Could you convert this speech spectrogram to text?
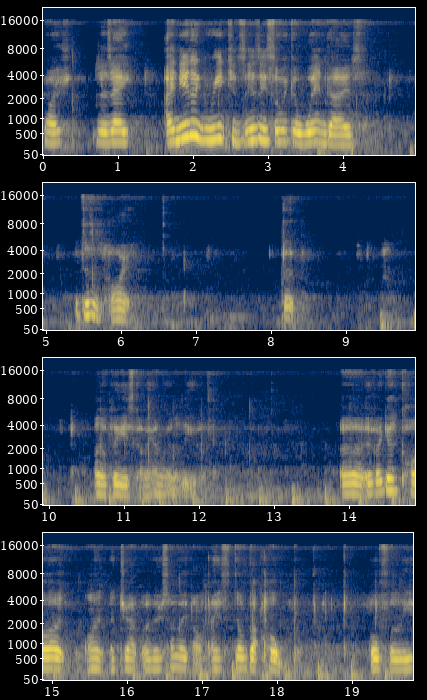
Gosh, Zizzy, I need to reach Zizzy so we can win, guys. But this is hard. But, oh, the piggy's coming. I'm gonna leave. Uh, if I get caught on a trap or there's somebody else, I still got hope. Hopefully.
